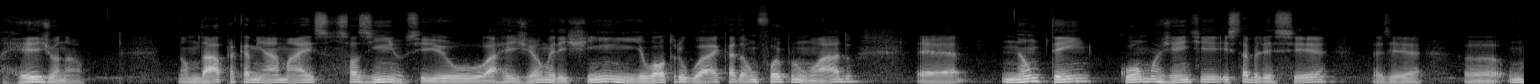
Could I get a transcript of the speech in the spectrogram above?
regional. Não dá para caminhar mais sozinho. Se o, a região Erechim e o Alto Uruguai, cada um for por um lado, é, não tem como a gente estabelecer, quer dizer, uh, um,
